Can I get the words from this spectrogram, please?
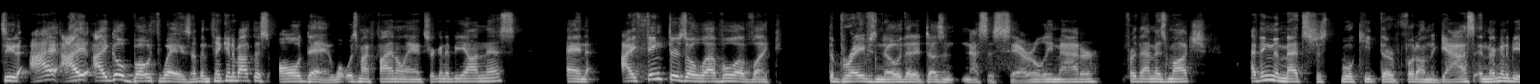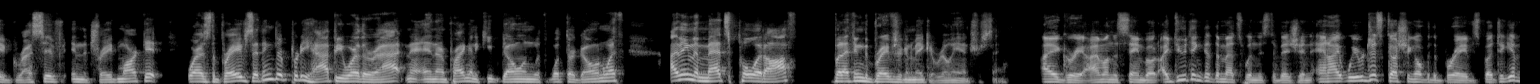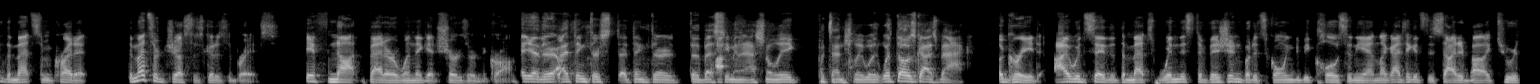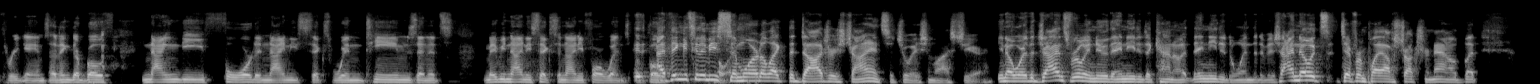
Dude, I, I I go both ways. I've been thinking about this all day. What was my final answer going to be on this? And I think there's a level of like the Braves know that it doesn't necessarily matter for them as much. I think the Mets just will keep their foot on the gas and they're going to be aggressive in the trade market. Whereas the Braves, I think they're pretty happy where they're at and, and are probably going to keep going with what they're going with. I think the Mets pull it off, but I think the Braves are going to make it really interesting. I agree. I'm on the same boat. I do think that the Mets win this division. And I we were just gushing over the Braves, but to give the Mets some credit, the Mets are just as good as the Braves, if not better when they get Scherzer and DeGrom. Yeah, they're, I think they're I think they're the best team in the National League potentially with, with those guys back. Agreed. I would say that the Mets win this division, but it's going to be close in the end. Like I think it's decided by like two or three games. I think they're both 94 to 96 win teams, and it's maybe 96 to 94 wins. But It- both, I think it's going to be similar to like the Dodgers Giants situation last year. You know, where the Giants really knew they needed to kind of they needed to win the division. I know it's different playoff structure now, but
